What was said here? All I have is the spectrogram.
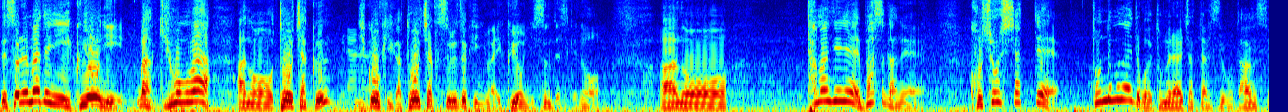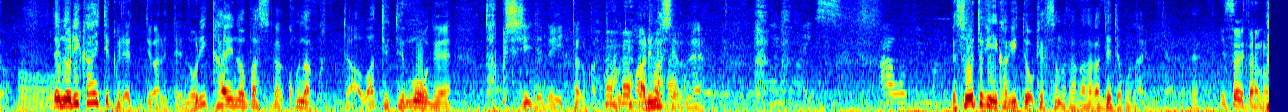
でそれまでに行くように、まあ、基本はあの到着飛行機が到着する時には行くようにするんですけどあのたまにねバスがね故障しちゃってとんでもないところで止められちゃったりすることあるんですよ。で乗り換えてくれって言われて乗り換えのバスが来なくって慌ててもうねタクシーでね行ったとかっていうこともありましたよね。でそういう時に限ってお客様なかなか出てこないみたいなね。急いだのに。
